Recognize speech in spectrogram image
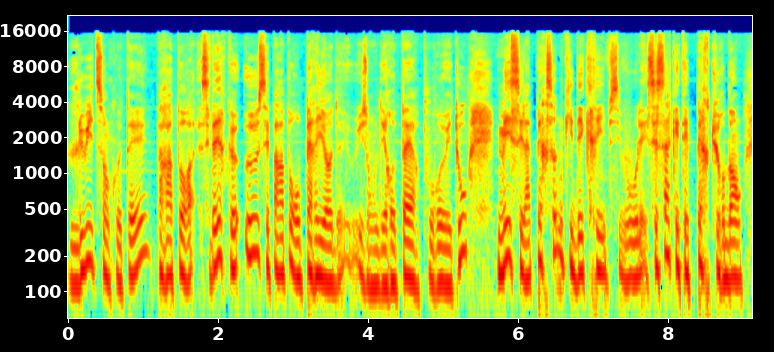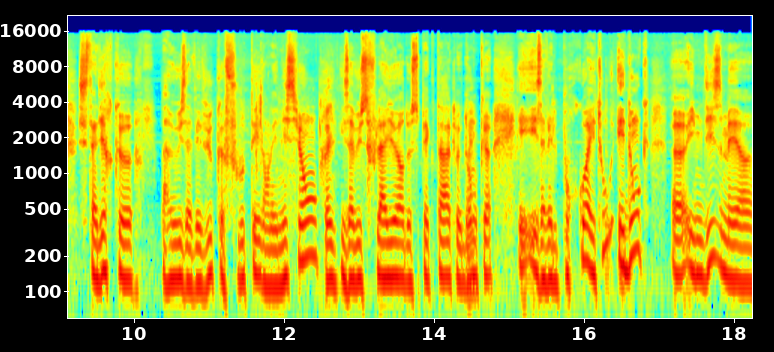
lui de son côté, par rapport, c'est-à-dire que eux, c'est par rapport aux périodes. Ils ont des repères pour eux et tout, mais c'est la personne qui décrive, si vous voulez. C'est ça qui était perturbant. C'est-à-dire que bah, eux, ils avaient vu que flouter dans l'émission, ils avaient vu ce flyer de spectacle, donc euh, et ils avaient le pourquoi et tout. Et donc, euh, ils me disent, mais euh,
